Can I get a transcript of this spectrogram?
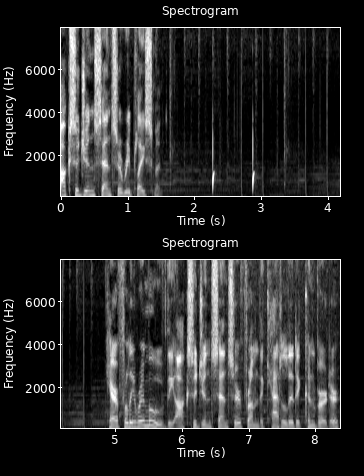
Oxygen sensor replacement. Carefully remove the oxygen sensor from the catalytic converter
